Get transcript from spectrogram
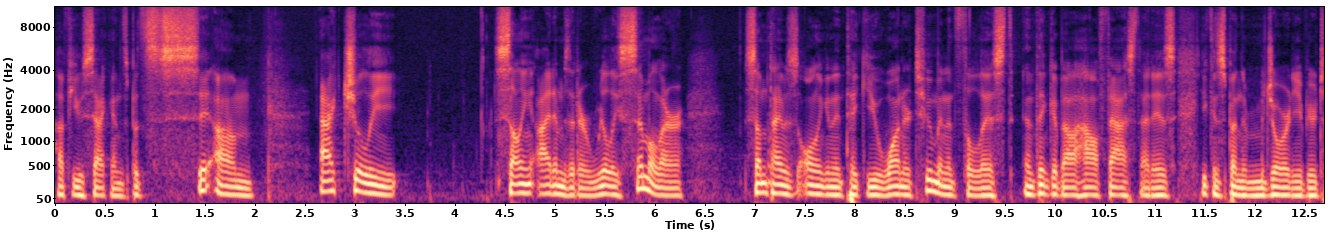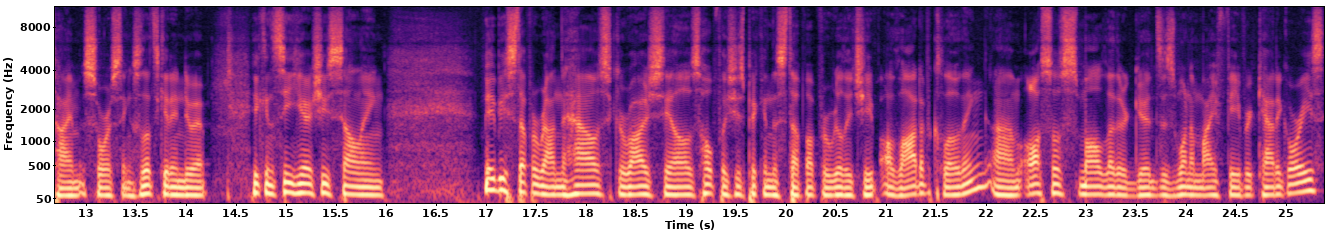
a few seconds. But um, actually selling items that are really similar sometimes it's only going to take you one or two minutes to list and think about how fast that is. You can spend the majority of your time sourcing. So let's get into it. You can see here she's selling maybe stuff around the house, garage sales. Hopefully, she's picking this stuff up for really cheap. A lot of clothing. Um, also, small leather goods is one of my favorite categories.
